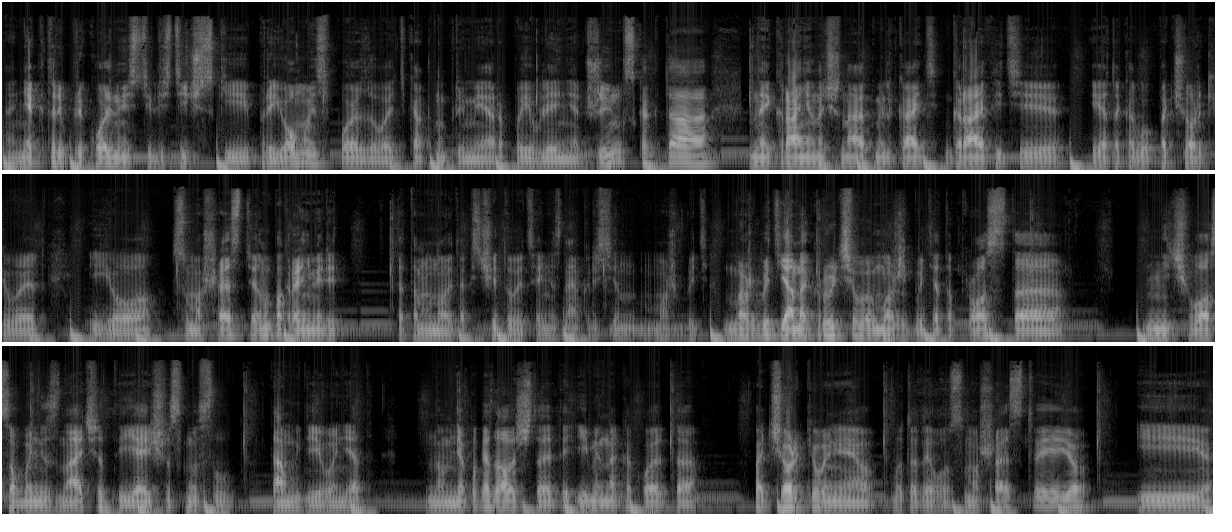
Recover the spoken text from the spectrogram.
некоторые прикольные стилистические приемы использовать, как, например, появление Джинкс, когда на экране начинают мелькать граффити, и это как бы подчеркивает ее сумасшествие. Ну, по крайней мере, это мной так считывается, я не знаю, Кристин, может быть, может быть, я накручиваю, может быть, это просто ничего особо не значит, и я ищу смысл там, где его нет. Но мне показалось, что это именно какое-то подчеркивание вот этого сумасшествия ее. И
